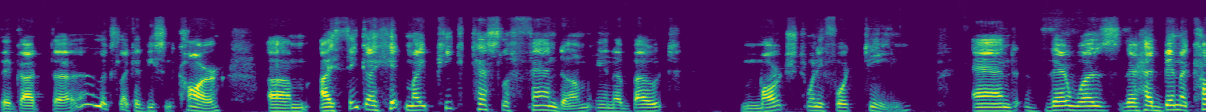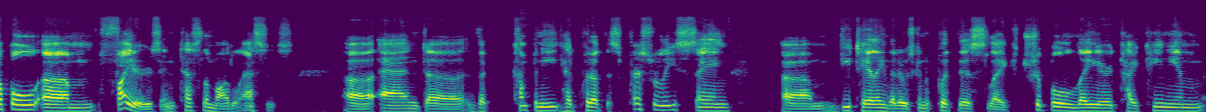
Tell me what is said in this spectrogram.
they've got uh, looks like a decent car. Um, I think I hit my peak Tesla fandom in about March 2014 and there was there had been a couple um, fires in Tesla Model S's, uh, and uh, the company had put out this press release saying, um, detailing that it was going to put this like triple layer titanium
